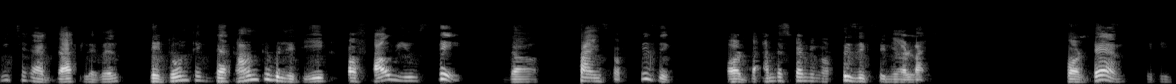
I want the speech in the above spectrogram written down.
teacher at that level, they don't take the accountability of how you say the science of physics or the understanding of physics in your life. For them, it is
